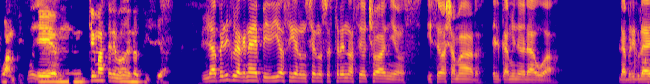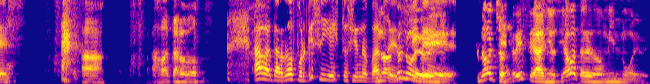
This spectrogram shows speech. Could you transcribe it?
One Piece. Em, ¿Qué más tenemos de noticias? La película que nadie pidió sigue anunciando su estreno hace ocho años y se va a llamar El Camino del Agua. La película es. Ah, Avatar 2. Avatar 2, ¿por qué sigue esto siendo parte del cine? No, 8, 13 años y Avatar es de 2009.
